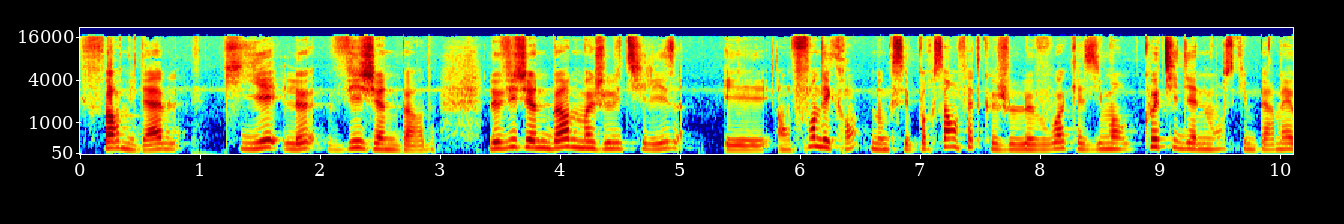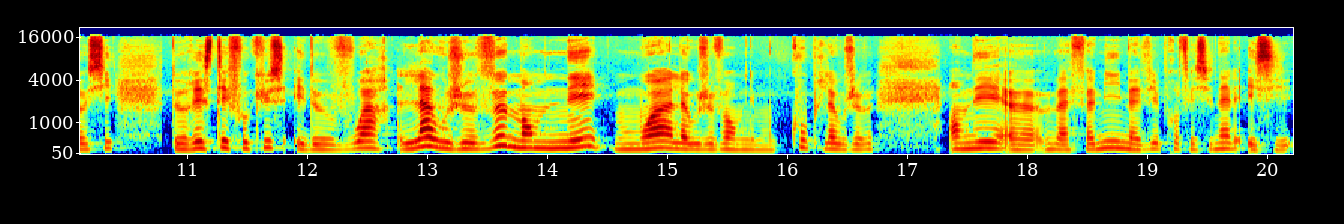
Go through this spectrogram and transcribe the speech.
formidable qui est le Vision Board. Le Vision Board, moi je l'utilise en fond d'écran. Donc c'est pour ça en fait que je le vois quasiment quotidiennement, ce qui me permet aussi de rester focus et de voir là où je veux m'emmener, moi, là où je veux emmener mon couple, là où je veux emmener euh, ma famille, ma vie professionnelle. Et c'est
